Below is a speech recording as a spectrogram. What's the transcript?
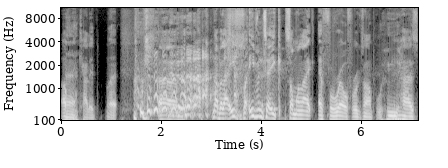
other than Khaled. Like, um, no, but like, e- but even take someone like a Pharrell, for example, who mm. has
